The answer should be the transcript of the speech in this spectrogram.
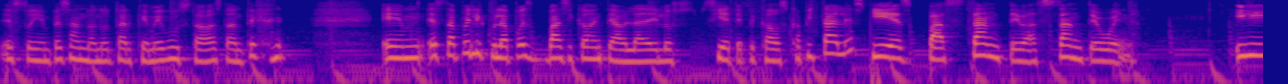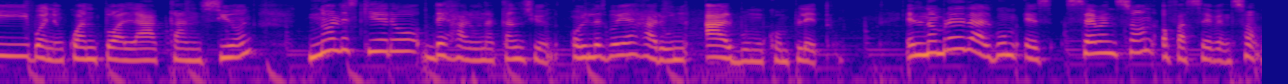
Estoy empezando a notar que me gusta bastante. Em, esta película pues básicamente habla de los siete pecados capitales y es bastante, bastante buena. Y bueno, en cuanto a la canción, no les quiero dejar una canción. Hoy les voy a dejar un álbum completo. El nombre del álbum es Seven Son of a Seven Son,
